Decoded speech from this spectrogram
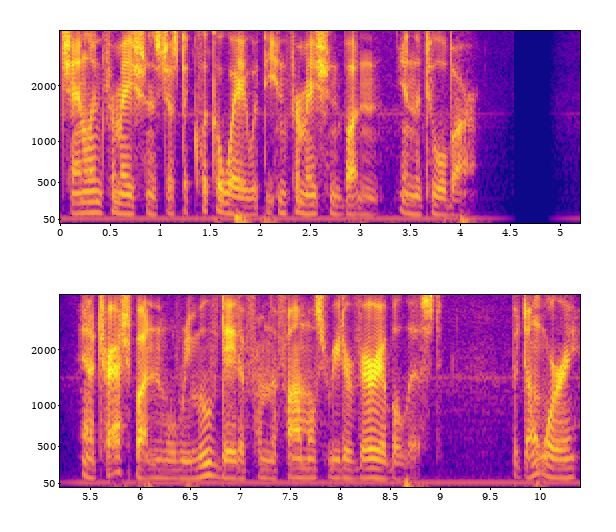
channel information is just a click away with the information button in the toolbar. And a trash button will remove data from the Famos Reader variable list. But don't worry,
